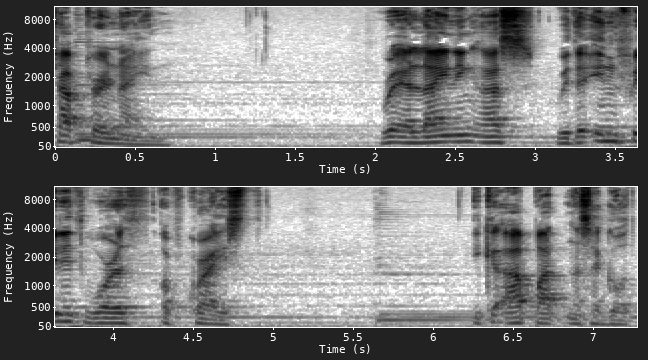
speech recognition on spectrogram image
Chapter 9 Realigning us with the infinite worth of Christ. Ikaapat na sagot.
